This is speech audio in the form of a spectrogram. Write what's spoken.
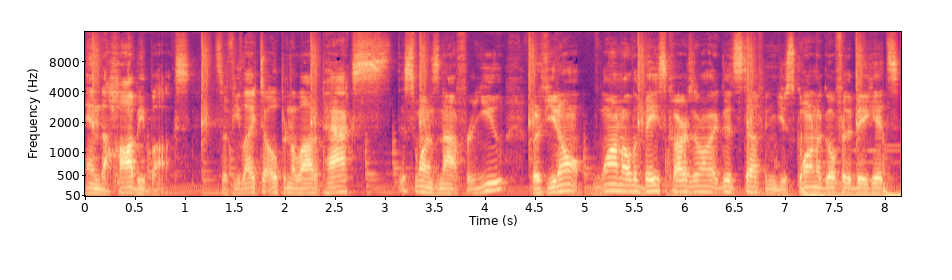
and the Hobby Box. So if you like to open a lot of packs, this one's not for you. But if you don't want all the base cards and all that good stuff and you just want to go for the big hits,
